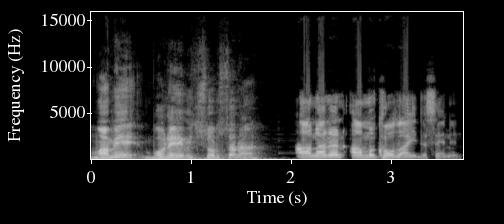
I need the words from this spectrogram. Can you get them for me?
Mami Boneviç sorsana. Ananın amı kolaydı senin.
